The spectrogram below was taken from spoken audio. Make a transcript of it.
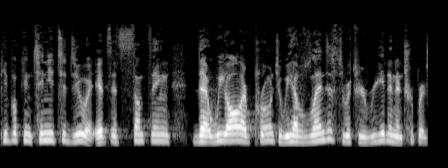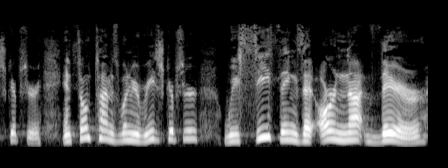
People continue to do it. It's, it's something that we all are prone to. We have lenses through which we read and interpret Scripture. And sometimes when we read Scripture, we see things that are not there,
